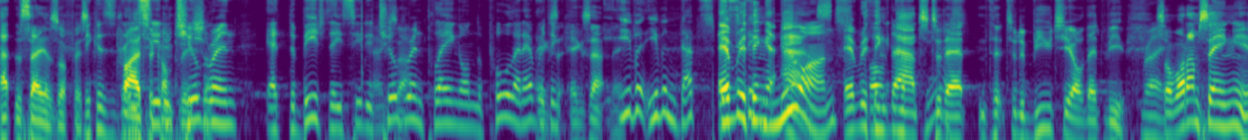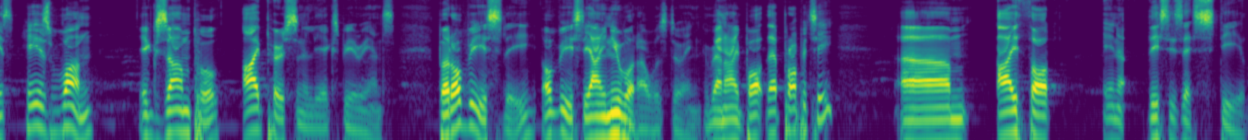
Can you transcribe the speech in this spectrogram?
at the sales office Because prior they to see the children at the beach. They see the Exactly. children playing on the pool and everything. exactly. Even even that specific everything nuance. adds everything that, adds to yes. that th- to the beauty of that view Right. so what i'm saying is here's one example i personally experienced but obviously obviously i knew what i was doing when i bought that property um, i thought you know this is a steal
